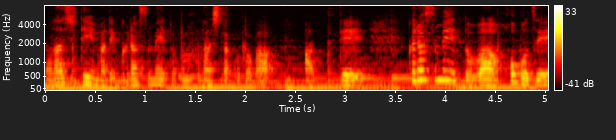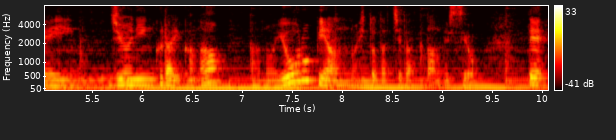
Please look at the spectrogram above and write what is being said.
同じテーマでクラスメートと話したことがあってクラスメートはほぼ全員10人くらいかなあのヨーロピアンの人たちだったんですよ。で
